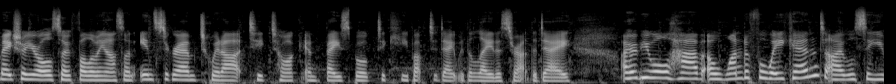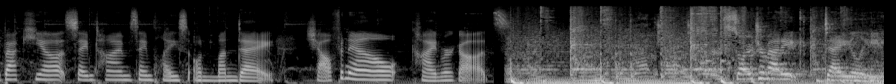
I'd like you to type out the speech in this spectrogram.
Make sure you're also following us on Instagram, Twitter, TikTok, and Facebook to keep up to date with the latest throughout the day. I hope you all have a wonderful weekend. I will see you back here, same time, same place on Monday. Ciao for now. Kind regards. So Dramatic Daily.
